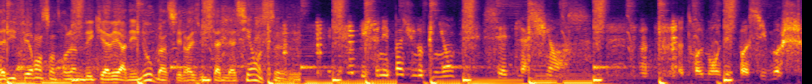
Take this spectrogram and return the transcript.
La différence entre l'homme des cavernes et nous, ben, c'est le résultat de la science. Et ce n'est pas une opinion, c'est de la science. Notre monde n'est pas si moche.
